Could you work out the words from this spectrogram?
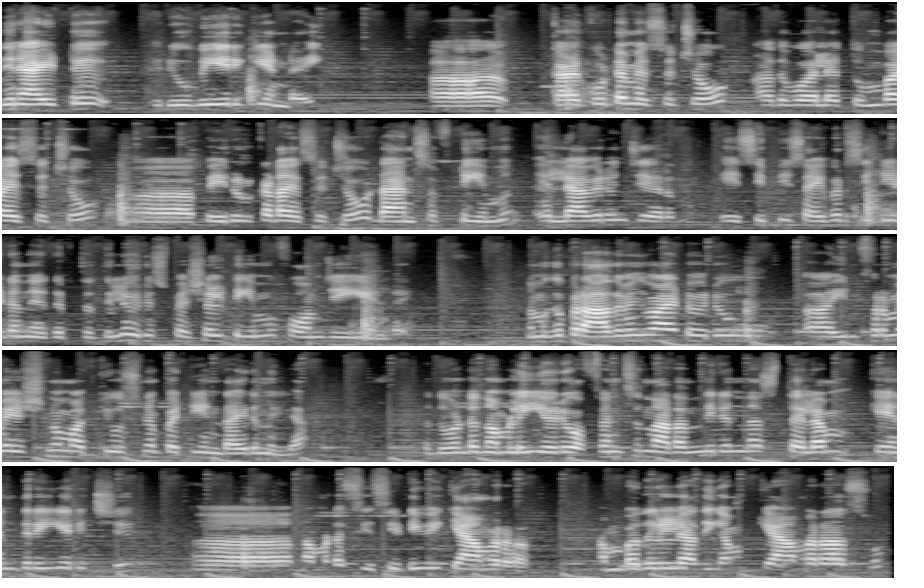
ഇതിനായിട്ട് രൂപീകരിക്കുകയുണ്ടായി. കഴക്കൂട്ടം എസ് എച്ച് ഒ അതുപോലെ Thumba S H O Peroorkada S H O DANSAF team എല്ലാവരും ചേർന്ന് എ സി പി സൈബർ സിറ്റിയുടെ നേതൃത്വത്തിൽ ഒരു സ്പെഷ്യൽ ടീം ഫോം ചെയ്യുകയുണ്ടായി. നമുക്ക് പ്രാഥമികമായിട്ട് ഒരു ഇൻഫർമേഷനും അക്യൂസിനെ പറ്റി ഉണ്ടായിരുന്നില്ല. അതുകൊണ്ട് നമ്മൾ ഈ ഒരു ഒഫൻസ് നടന്നിരുന്ന സ്ഥലം കേന്ദ്രീകരിച്ച് നമ്മുടെ C C T V camera അമ്പതുകളിലധികം ക്യാമറാസും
